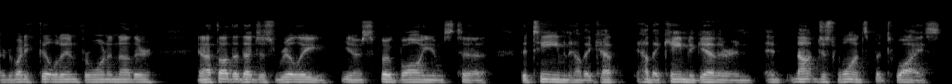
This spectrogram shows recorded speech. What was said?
everybody filled in for one another and I thought that that just really you know spoke volumes to the team and how they kept how they came together and and not just once but twice.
